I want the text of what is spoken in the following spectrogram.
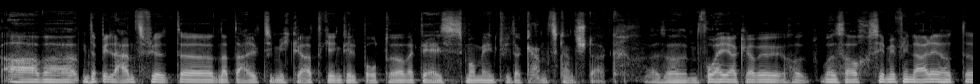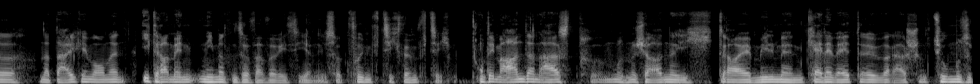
Aber in der Bilanz führt äh, Nadal ziemlich glatt gegen Del Potro, aber der ist im Moment wieder ganz, ganz stark. Also im Vorjahr, glaube ich, war es auch Semifinale, hat äh, Nadal gewonnen. Ich traue mir niemanden zu favorisieren. Ich sage 50, 50. 50. Und im anderen Ast muss man schauen, ich traue Milman keine weitere Überraschung zu, muss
